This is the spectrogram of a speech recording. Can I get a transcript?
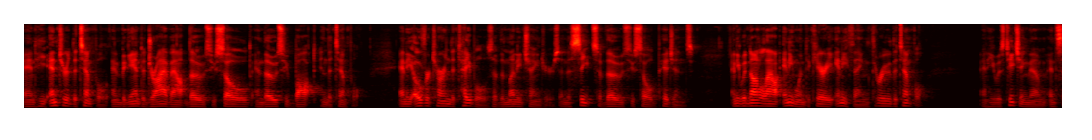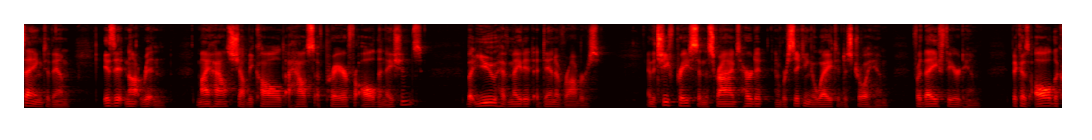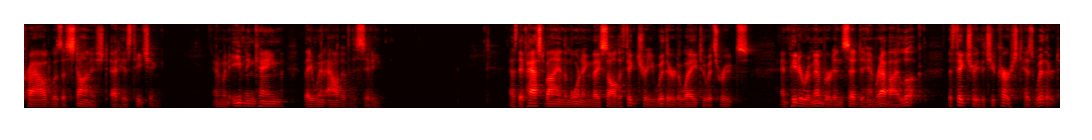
And he entered the temple and began to drive out those who sold and those who bought in the temple. And he overturned the tables of the money changers and the seats of those who sold pigeons. And he would not allow anyone to carry anything through the temple. And he was teaching them and saying to them, is it not written, My house shall be called a house of prayer for all the nations? But you have made it a den of robbers. And the chief priests and the scribes heard it and were seeking a way to destroy him, for they feared him, because all the crowd was astonished at his teaching. And when evening came, they went out of the city. As they passed by in the morning, they saw the fig tree withered away to its roots. And Peter remembered and said to him, Rabbi, look, the fig tree that you cursed has withered.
